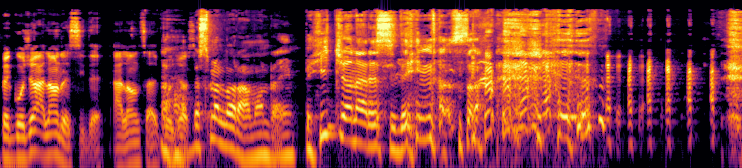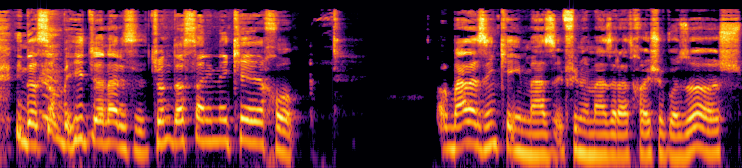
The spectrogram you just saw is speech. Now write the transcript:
به کجا الان رسیده؟ الان سر کجا بسم الله الرحمن الرحیم. به هیچ جا نرسیده این داستان. این داستان به هیچ جا نرسیده. چون داستان اینه که خب بعد از اینکه این, مز... فیلم معذرت خواهشو گذاشت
